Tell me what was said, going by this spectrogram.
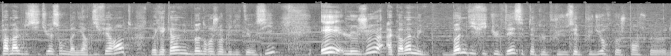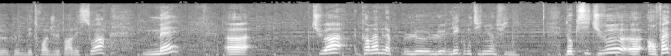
pas mal de situations de manière différente donc il y a quand même une bonne rejouabilité aussi et le jeu a quand même une bonne difficulté, c'est peut-être le plus, c'est le plus dur que je pense que, de- que des que je vais parler ce soir, mais euh, tu as quand même les continues infinis. Donc si tu veux, euh, en fait,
